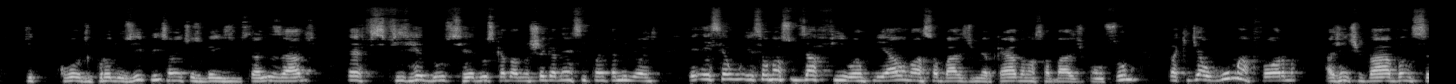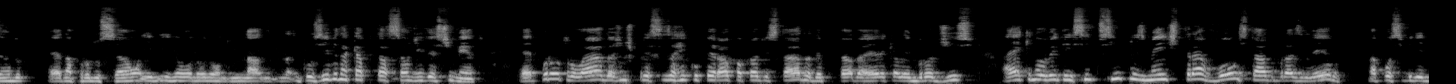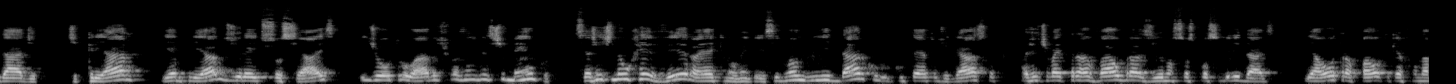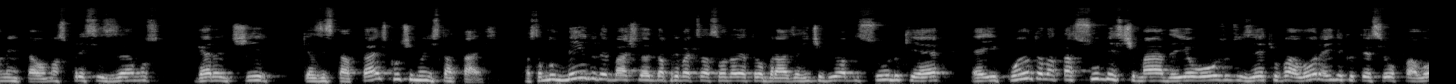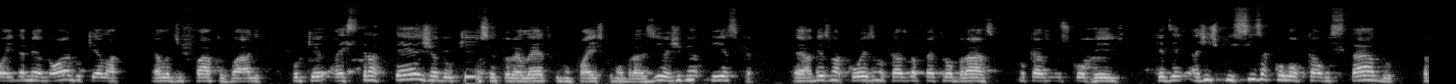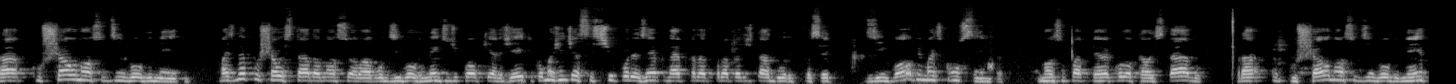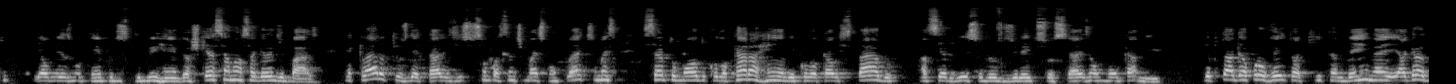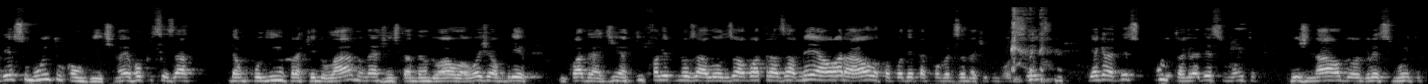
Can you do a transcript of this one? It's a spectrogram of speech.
de, produzir, principalmente os bens industrializados, é, se reduz, se reduz cada ano, não chega nem a 50 milhões. Esse é, o, esse é o nosso desafio, ampliar a nossa base de mercado, a nossa base de consumo, para que de alguma forma a gente vá avançando é, na produção e, e no, no, na, na, inclusive na captação de investimento. É, por outro lado, a gente precisa recuperar o papel do Estado, a deputada Érica lembrou disso, a EC 95 simplesmente travou o Estado brasileiro na possibilidade de criar e ampliar os direitos sociais e, de outro lado, de fazer investimento. Se a gente não rever a EC 95, não lidar com, o teto de gasto, a gente vai travar o Brasil nas suas possibilidades. E a outra pauta que é fundamental, nós precisamos garantir que as estatais continuem estatais. Nós estamos no meio do debate da, da privatização da Eletrobras e a gente viu o absurdo que é, é e quanto ela está subestimada. E eu ouso dizer que o valor ainda que o TCU falou ainda é menor do que ela, ela de fato vale, porque a estratégia do que o setor elétrico num país como o Brasil é gigantesca. É a mesma coisa no caso da Petrobras, no caso dos Correios. Quer dizer, a gente precisa colocar o Estado para puxar o nosso desenvolvimento mas não é puxar o Estado ao nosso ao desenvolvimento de qualquer jeito, como a gente assistiu, por exemplo, na época da própria ditadura, que você desenvolve, mas concentra. O nosso papel é colocar o Estado para puxar o nosso desenvolvimento e, ao mesmo tempo, distribuir renda. Eu acho que essa é a nossa grande base. É claro que os detalhes disso são bastante mais complexos, mas, de certo modo, colocar a renda e colocar o Estado a serviço dos direitos sociais é um bom caminho. Deputado, eu aproveito aqui também né, e agradeço muito o convite. Né, eu vou precisar dar um pulinho para aqui do lado, né? A gente está dando aula hoje, eu abri um quadradinho aqui, falei para meus alunos, oh, vou atrasar meia hora a aula para poder estar tá conversando aqui com vocês. E agradeço muito, agradeço muito Reginaldo, agradeço muito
